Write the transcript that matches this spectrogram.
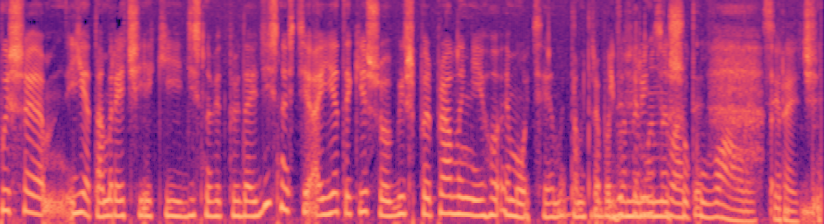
пише: є там речі, які дійсно відповідають дійсності, а є такі, що більш приправлені його емоціями. Там треба І диференціювати. вони мене шокували ці речі.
